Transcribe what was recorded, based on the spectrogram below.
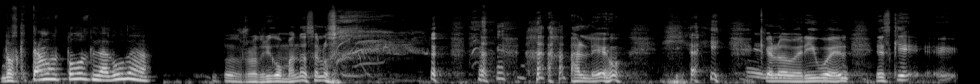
nos quitamos todos la duda. Pues Rodrigo, mándaselos a Leo y ahí que lo averigüe él. Es que, eh,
